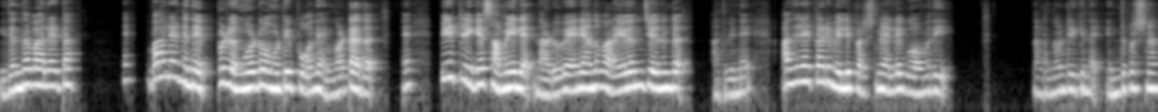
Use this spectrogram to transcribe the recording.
ഇതെന്താ ബാലേട്ടാ? ഏ ബാലേട്ടൻ ഇത് എപ്പോഴും എങ്ങോട്ടും അങ്ങോട്ടും പോകുന്നത് എങ്ങോട്ടാ അത് ഏ വീട്ടിലിരിക്കാൻ സമയമില്ലേ? നടുവേനയാന്ന് പറയുകയൊന്നും ചെയ്യുന്നുണ്ട്. അത് പിന്നെ അതിനേക്കാളും വലിയ പ്രശ്നമല്ലേ ഗോമതി? നടന്നുകൊണ്ടിരിക്കുന്നത് എന്ത് പ്രശ്നം?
